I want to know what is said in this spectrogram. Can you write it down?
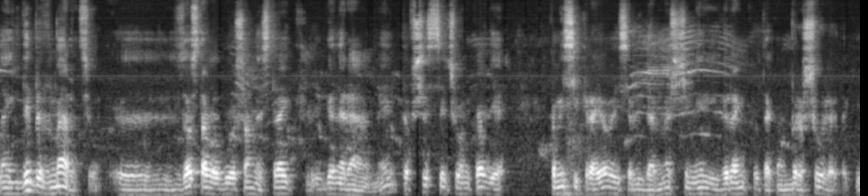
No i gdyby w marcu został ogłoszony strajk generalny, to wszyscy członkowie Komisji Krajowej Solidarności mieli w ręku taką broszurę, taką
